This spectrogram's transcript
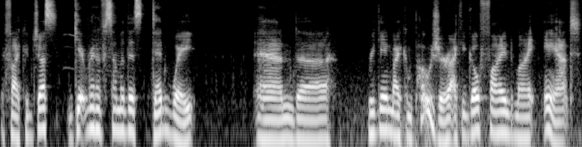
If I could just get rid of some of this dead weight and uh, regain my composure, I could go find my aunt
